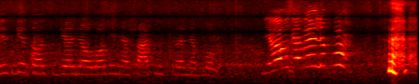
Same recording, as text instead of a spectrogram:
Visgi tos genealoginės šaknys yra neblogos. Jau gerai lipu.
